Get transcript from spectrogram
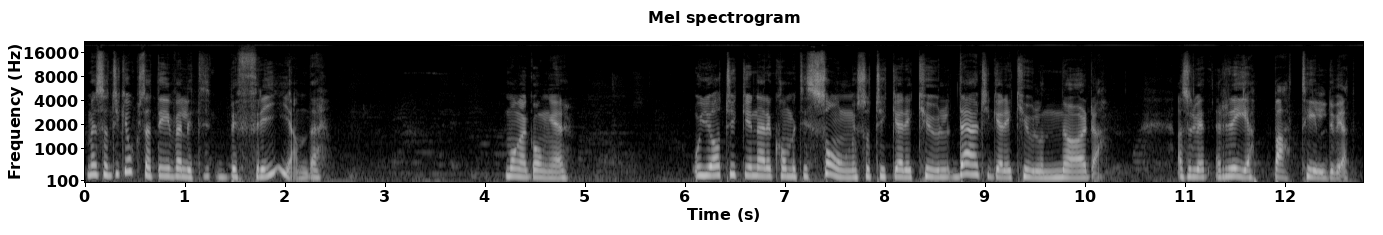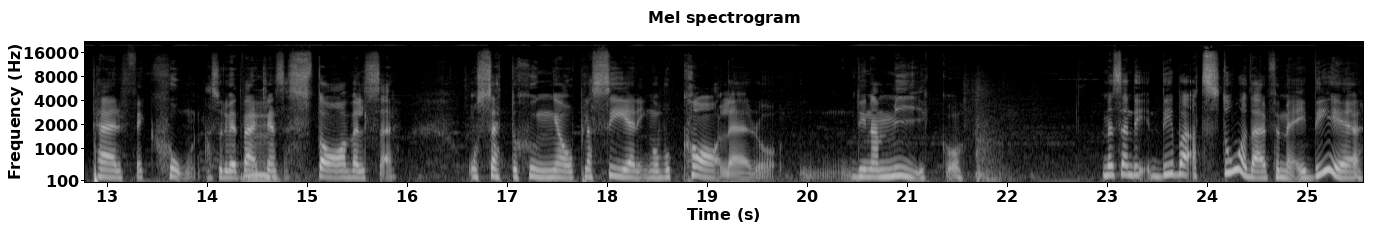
Men sen tycker jag också att det är väldigt befriande. Många gånger. Och jag tycker när det kommer till sång så tycker jag det är kul, där tycker jag det är kul att nörda. Alltså du vet repa till du vet perfektion. Alltså du vet verkligen Mm. så här stavelser. Och sätt att sjunga och placering och vokaler och dynamik och... Men sen det, det är bara att stå där för mig, det är,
